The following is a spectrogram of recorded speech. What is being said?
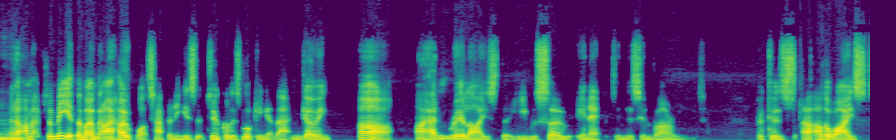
Mm. And I, for me, at the moment, I hope what's happening is that Tuchel is looking at that and going, "Ah, I hadn't realised that he was so inept in this environment." because uh, otherwise,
